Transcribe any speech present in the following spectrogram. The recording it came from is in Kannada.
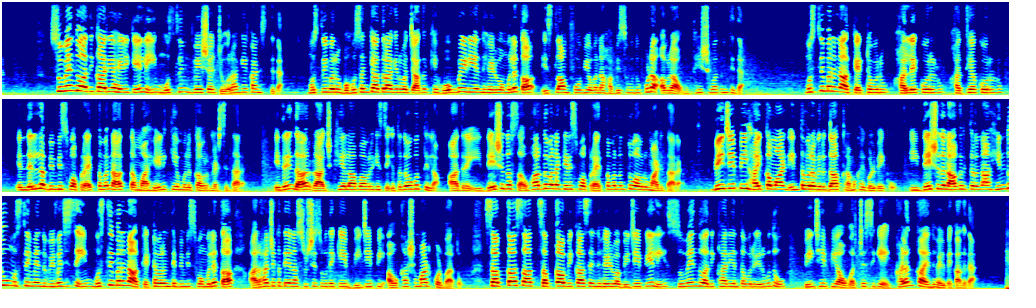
ಸುವೆಂದು ಅಧಿಕಾರಿಯ ಹೇಳಿಕೆಯಲ್ಲಿ ಮುಸ್ಲಿಂ ದ್ವೇಷ ಜೋರಾಗಿ ಕಾಣಿಸುತ್ತಿದೆ ಮುಸ್ಲಿಮರು ಬಹುಸಂಖ್ಯಾತರಾಗಿರುವ ಜಾಗಕ್ಕೆ ಹೋಗಬೇಡಿ ಎಂದು ಹೇಳುವ ಮೂಲಕ ಇಸ್ಲಾಂ ಫೋಬಿಯಾವನ್ನು ಹಬ್ಬಿಸುವುದು ಕೂಡ ಅವರ ಉದ್ದೇಶವಾದಂತಿದೆ. ಮುಸ್ಲಿಮರನ್ನ ಕೆಟ್ಟವರು, ಹಲ್ಲೆಕೋರರು, ಹತ್ಯಾಕೋರರು ಎಂದೆಲ್ಲ ಬಿಂಬಿಸುವ ಪ್ರಯತ್ನವನ್ನ ತಮ್ಮ ಹೇಳಿಕೆಯ ಮೂಲಕ ಅವರು ನಡೆಸಿದ್ದಾರೆ. ಇದರಿಂದ ರಾಜಕೀಯ ಲಾಭ ಅವರಿಗೆ ಸಿಗುತ್ತದೋ ಗೊತ್ತಿಲ್ಲ. ಆದರೆ ಈ ದೇಶದ ಸೌಹಾರ್ದವನ್ನ ಕೆಡಿಸುವ ಪ್ರಯತ್ನವನ್ನಂತೂ ಅವರು ಮಾಡಿದ್ದಾರೆ. ಬಿಜೆಪಿ ಹೈಕಮಾಂಡ್ ಇಂಥವರ ವಿರುದ್ಧ ಕ್ರಮ ಕೈಗೊಳ್ಳಬೇಕು. ಈ ದೇಶದ ನಾಗರಿಕರನ್ನ ಹಿಂದೂ, ಮುಸ್ಲಿಂ ಎಂದು ವಿಭಜಿಸಿ ಮುಸ್ಲಿಮರನ್ನ ಕೆಟ್ಟವರಂತೆ ಬಿಂಬಿಸುವ ಮೂಲಕ ಅರಾಜಕತೆಯನ್ನು ಸೃಷ್ಟಿಸುವುದಕ್ಕೆ ಬಿಜೆಪಿ ಅವಕಾಶ ಮಾಡಿಕೊಡಬಾರದು. ಸಬ್ಕಾ ಸಾಥ್, ಸಬ್ಕಾ ವಿಕಾಸ್ ಎಂದು ಹೇಳುವ ಬಿಜೆಪಿಯಲ್ಲಿ ಸುವೇಂದು ಅಧಿಕಾರಿ ಅಂತವರು ಇರುವುದು ಬಿಜೆಪಿಯ ವರ್ಚಸ್ಸಿಗೆ ಕಳಂಕ ಎಂದು ಹೇಳಬೇಕಾಗಿದೆ.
